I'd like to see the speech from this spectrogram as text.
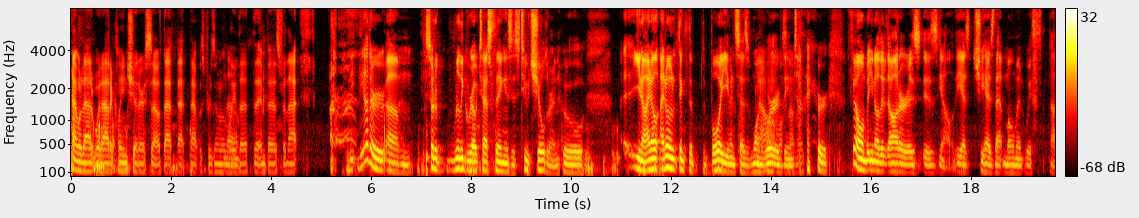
around without without a clean shitter. So that that that was presumably No. the the impetus for that. The, the other um, sort of really grotesque thing is his two children who uh, you know i don't i don't think the, the boy even says one No, word the entire film but you know the daughter is is you know he has she has that moment with um,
